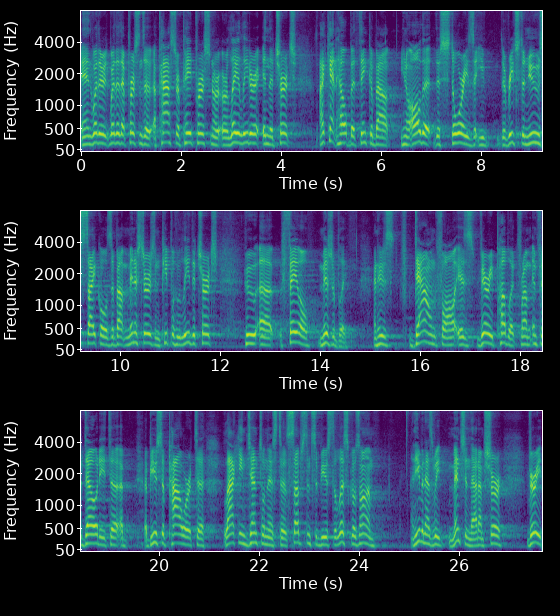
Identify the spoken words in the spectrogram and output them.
and whether, whether that person's a, a pastor, a paid person, or, or lay leader in the church, I can't help but think about, you know, all the, the stories that you that reach the news cycles about ministers and people who lead the church who uh, fail miserably and whose downfall is very public from infidelity to abuse of power to lacking gentleness to substance abuse. The list goes on. And even as we mention that, I'm sure very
